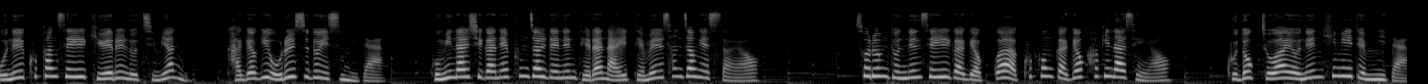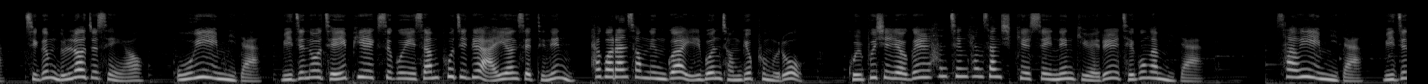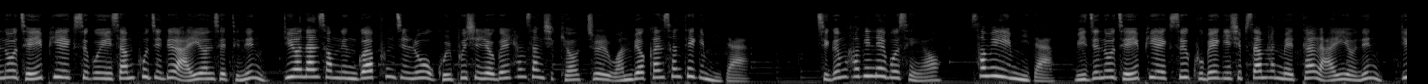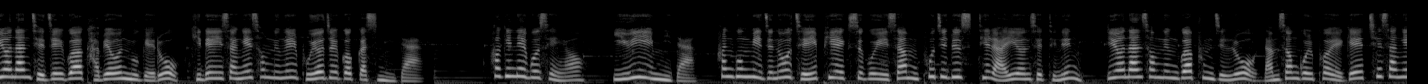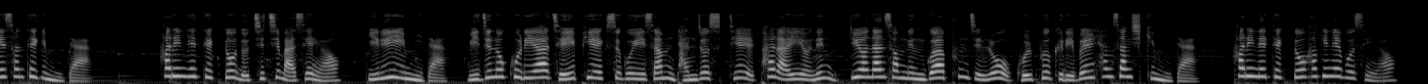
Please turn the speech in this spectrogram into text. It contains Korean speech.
오늘 쿠팡 세일 기회를 놓치면 가격이 오를 수도 있습니다. 고민할 시간에 품절되는 대란 아이템을 선정했어요. 소름 돋는 세일 가격과 쿠폰 가격 확인하세요. 구독, 좋아요는 힘이 됩니다. 지금 눌러주세요. 5위입니다. 미즈노 JPX923 포지드 아이언 세트는 탁월한 성능과 일본 정교품으로 골프 실력을 한층 향상시킬 수 있는 기회를 제공합니다. 4위입니다. 미즈노 JPX923 포지드 아이언 세트는 뛰어난 성능과 품질로 골프 실력을 향상시켜 줄 완벽한 선택입니다. 지금 확인해보세요. 3위입니다. 미즈노 JPX923 한메탈 아이언은 뛰어난 재질과 가벼운 무게로 기대 이상의 성능을 보여줄 것 같습니다. 확인해보세요. 2위입니다. 한국 미즈노 JPX923 포지드 스틸 아이언 세트는 뛰어난 성능과 품질로 남성 골퍼에게 최상의 선택입니다. 할인 혜택도 놓치지 마세요. 1위입니다. 미즈노 코리아 JPX923 단조 스틸 8 아이언은 뛰어난 성능과 품질로 골프 그립을 향상시킵니다. 할인 혜택도 확인해보세요.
